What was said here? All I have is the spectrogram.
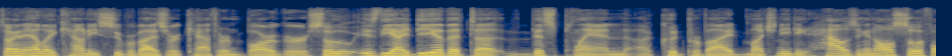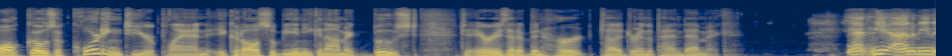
Talking to LA County Supervisor Kathryn Barger. So, is the idea that uh, this plan uh, could provide much needed housing, and also, if all goes according to your plan, it could also be an economic boost to areas that have been hurt uh, during the pandemic? And yeah, and I mean,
